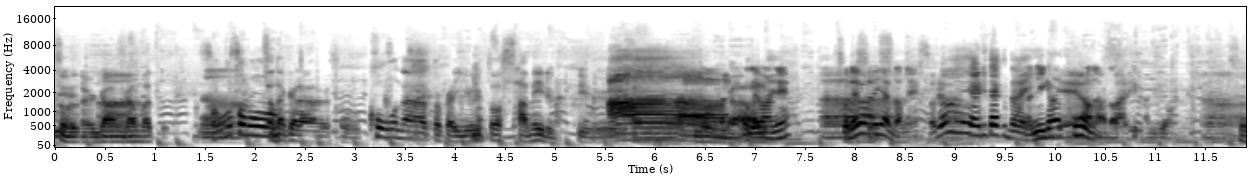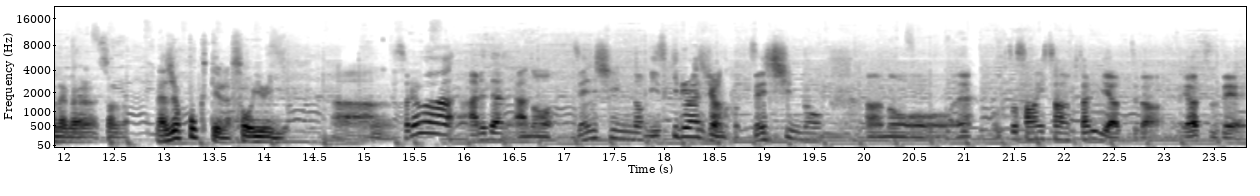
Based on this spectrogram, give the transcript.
そうだからがん頑張って。そもそそうも、だからそうコーナーとか言うと冷めるっていう。あー。のがこれはね、それは嫌だね。それはやりたくない、ね。何がコーナーだって感じよ。そうだからそのラジオっぽくっていうのはそういう意味。あー。うん。それはあれだね。あの全身の水切りラジオの全身のあのね僕と三一さん二人でやってたやつで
